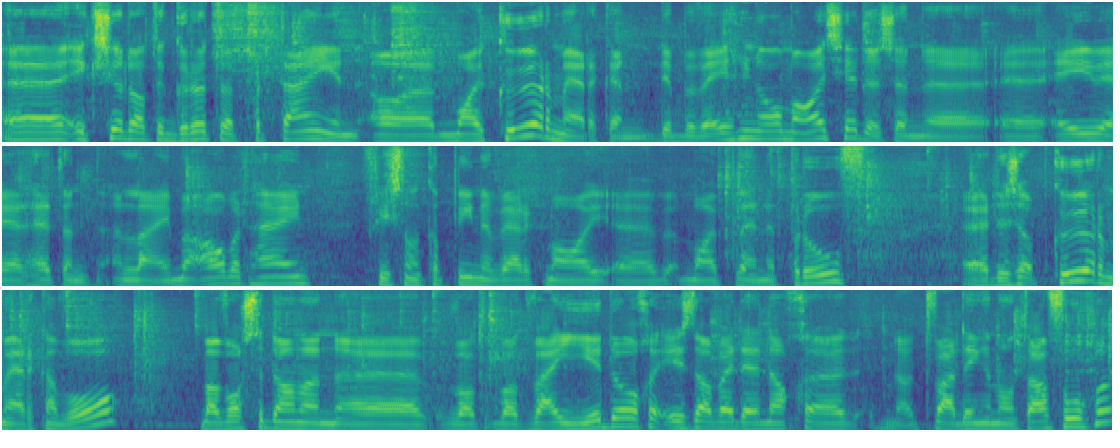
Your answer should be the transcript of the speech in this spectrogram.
Uh, ik zie dat de grote partijen uh, met keurmerken de beweging al maken. Dus een uh, EWR heeft een, een lijn met Albert Heijn. Friesland Campine werkt met, met Planet Proof. dus op keurmerken wel. Maar was er dan een, uh, wat, wat wij hier doen, is dat wij daar nog uh, twee dingen aan toevoegen.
